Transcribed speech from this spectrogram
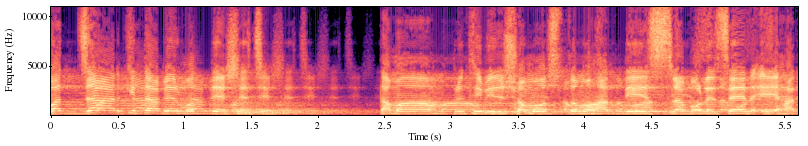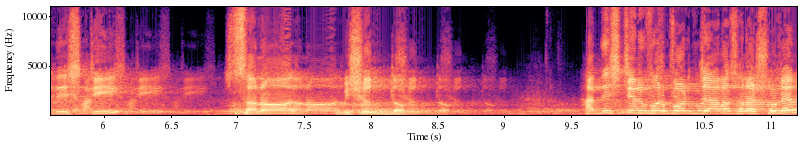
বাজ্জার কিতাবের মধ্যে এসেছে। তাম পৃথিবীর সমস্ত মহাদিসরা বলেছেন এই হাদিসটি সনদ বিশুদ্ধ। হাদিসটির উপর পর্যায়ে পর্যালোচনা শুনেন।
